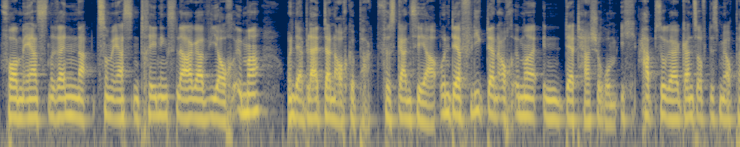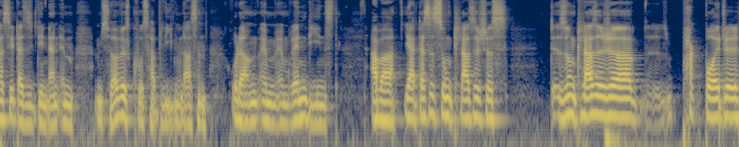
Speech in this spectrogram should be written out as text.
vorm ersten Rennen zum ersten Trainingslager, wie auch immer. Und der bleibt dann auch gepackt fürs ganze Jahr. Und der fliegt dann auch immer in der Tasche rum. Ich habe sogar, ganz oft ist mir auch passiert, dass ich den dann im, im Servicekurs habe liegen lassen oder im, im, im Renndienst. Aber ja, das ist so ein klassisches so ein klassischer Packbeutel,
